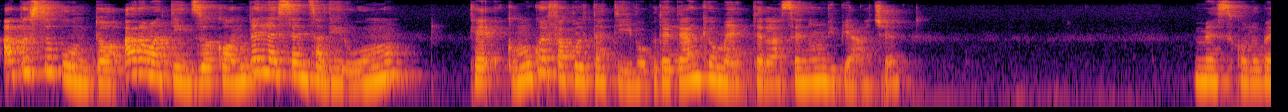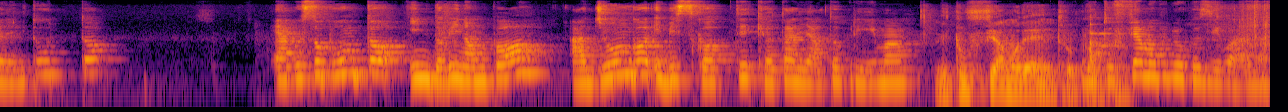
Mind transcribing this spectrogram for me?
A questo punto aromatizzo con dell'essenza di rum, che comunque è facoltativo, potete anche ometterla se non vi piace mescolo bene il tutto e a questo punto, indovina un po', aggiungo i biscotti che ho tagliato prima. Li tuffiamo dentro. Li tuffiamo proprio così, guarda.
